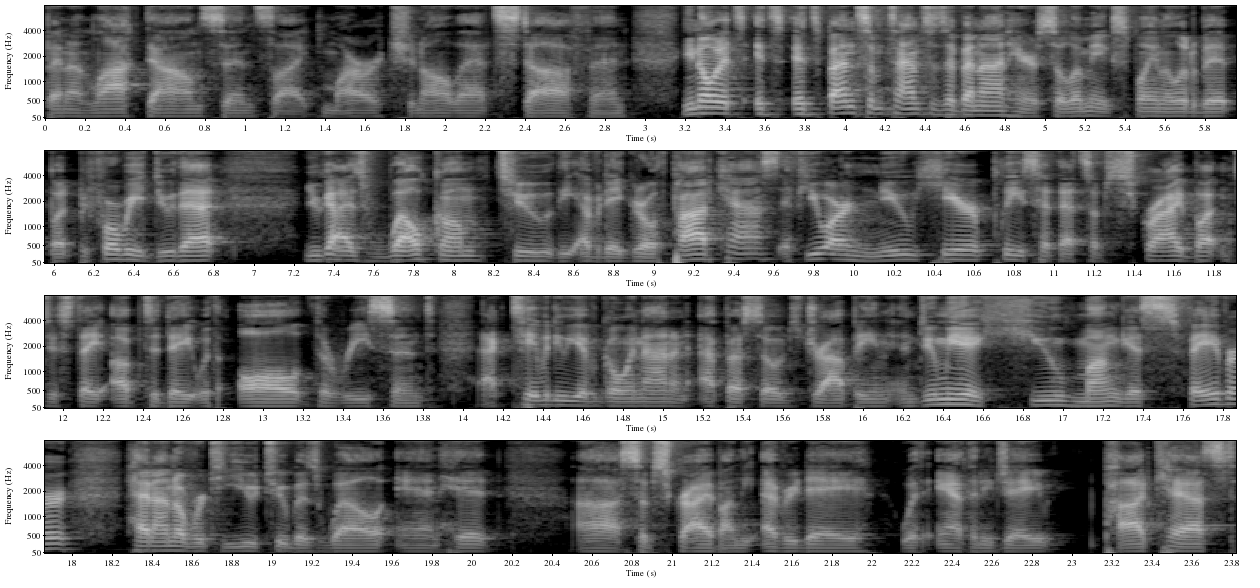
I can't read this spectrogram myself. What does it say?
been on lockdown since like March and all that stuff. And you know, it's it's it's been some time since I've been on here, so let me explain a little bit. But before we do that, you guys, welcome to the Everyday Growth Podcast. If you are new here, please hit that subscribe button to stay up to date with all the recent activity we have going on and episodes dropping. And do me a humongous favor, head on over to YouTube as well and hit uh, subscribe on the Everyday with Anthony J podcast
